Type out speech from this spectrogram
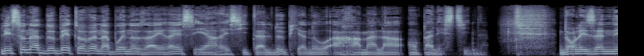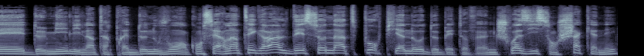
les sonates de Beethoven à Buenos Aires et un récital de piano à Ramallah en Palestine. Dans les années 2000, il interprète de nouveau en concert l'intégrale des sonates pour piano de Beethoven, choisissant chaque année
